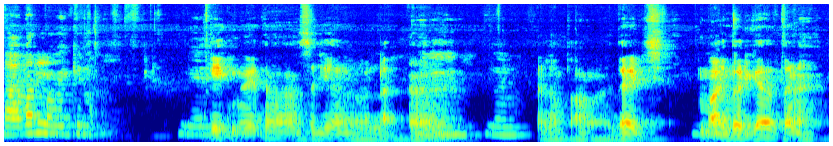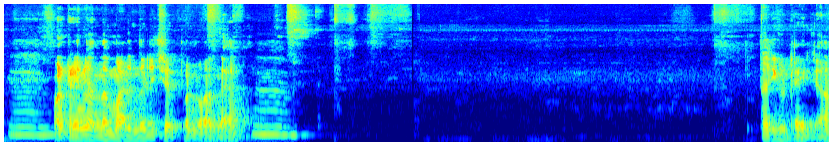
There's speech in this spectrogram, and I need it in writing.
கவர்ல வைக்கணும். கேக்குங்க தான் சரியாக வரல. எல்லாம் பாவம் இதாயிடுச்சு. மருந்து அடிக்காது தானே? பண்ணுறீங்களா இருந்தால் மருந்து அடிச்சு பண்ணுவாங்க. ம். தறிக்குட்டாயிக்கா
